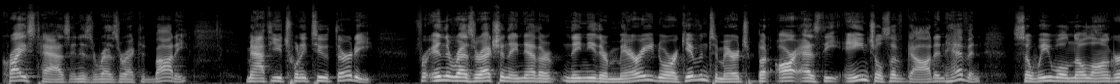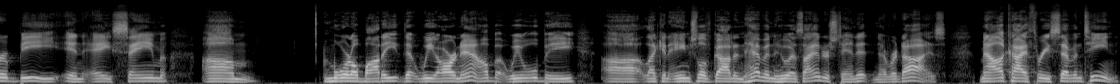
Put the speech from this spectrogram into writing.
Christ has in his resurrected body. Matthew 22 30. For in the resurrection they neither they neither marry nor are given to marriage, but are as the angels of God in heaven. So we will no longer be in a same um, mortal body that we are now, but we will be uh, like an angel of God in heaven, who, as I understand it, never dies. Malachi three seventeen.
